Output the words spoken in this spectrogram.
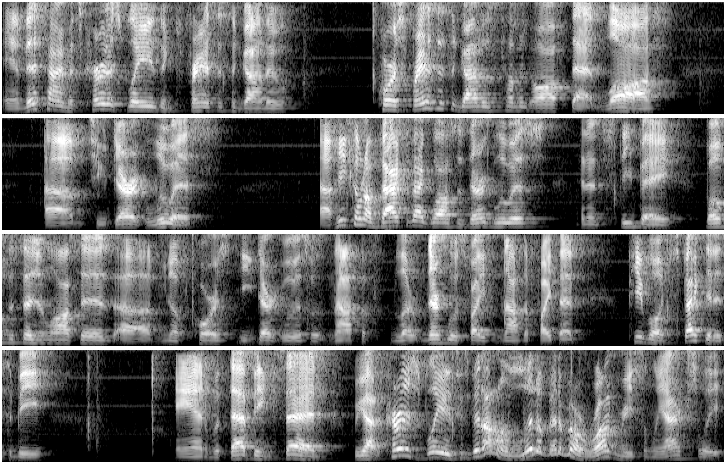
and this time it's Curtis Blaydes and Francis Ngannou of course, Francis Ngannou's coming off that loss um, to Derrick Lewis. Uh, he's coming off back-to-back losses. Derrick Lewis and then Stipe, both decision losses. Uh, you know, of course, the Derrick Lewis was not the Derrick Lewis fight, not the fight that people expected it to be. And with that being said, we got Curtis Blaydes, who's been on a little bit of a run recently, actually.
